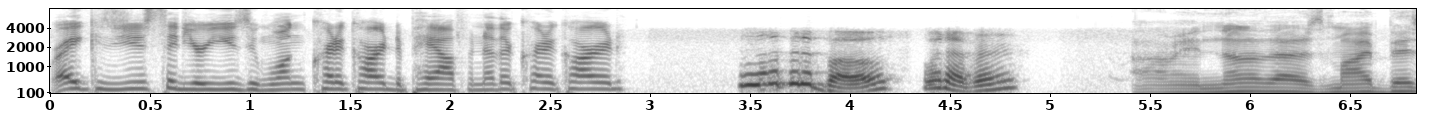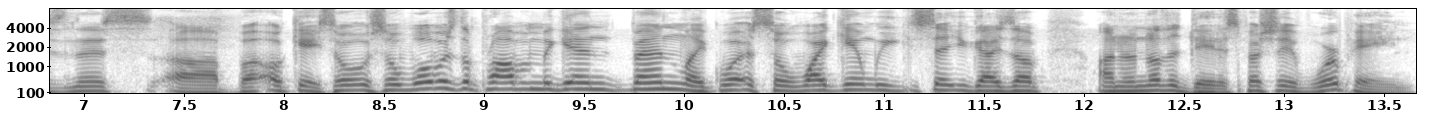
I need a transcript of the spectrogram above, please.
right? Because you just said you're using one credit card to pay off another credit card. a little bit of both. Whatever. I mean, none of that is my business. Uh, but okay, so so what was the problem again, Ben? Like what? So why can't we set you guys up on another date, especially if we're paying?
